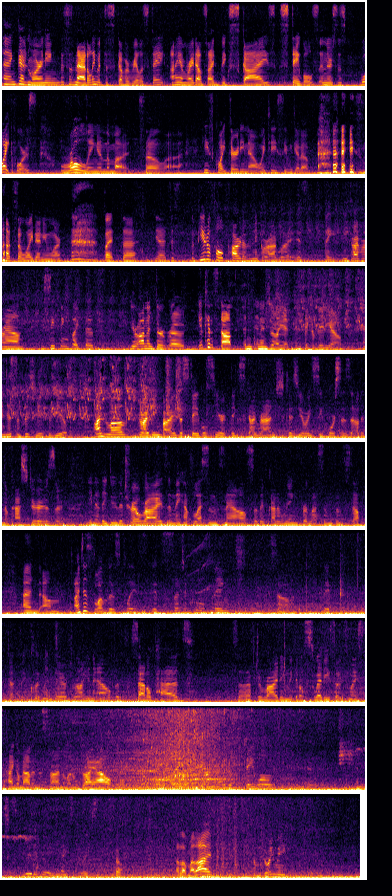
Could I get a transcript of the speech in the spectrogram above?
And good morning. This is Natalie with Discover Real Estate. I am right outside Big Sky's Stables, and there's this white horse rolling in the mud. So uh, he's quite dirty now. Wait till you see him get up. he's not so white anymore. But uh, yeah, just the beautiful part of Nicaragua is like you drive around, you see things like this. You're on a dirt road. You can stop and, and enjoy it and take a video and just appreciate the view. I love driving by the stables here at Big Sky Ranch because you always see horses out in the pastures or you know they do the trail rides and they have lessons now so they've got a ring for lessons and stuff. And um, I just love this place. It's such a cool thing. So they've got the equipment there drying out the saddle pads after riding, they get all sweaty, so it's nice to hang them out in the sun and let them dry out. But the stables, and it's just really, really nice place. So I love my life. Come join me.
